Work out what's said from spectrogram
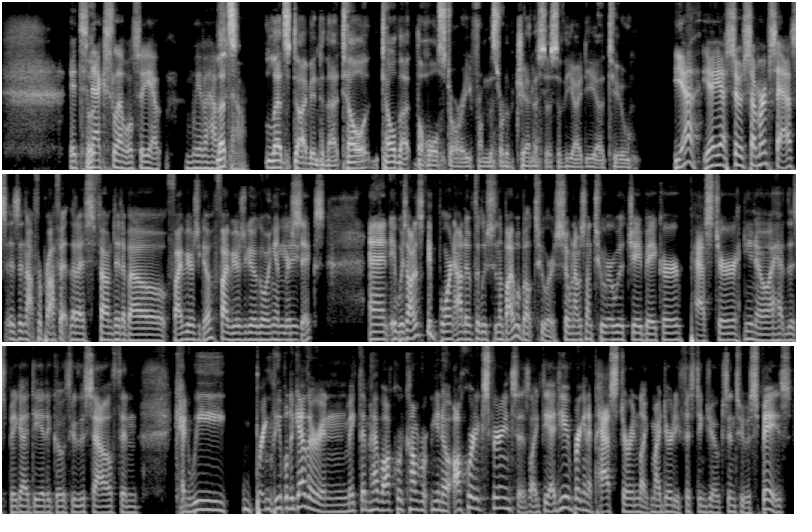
it's so, next level. So yeah, we have a house let's, now. Let's dive into that. Tell tell that the whole story from the sort of genesis of the idea to yeah, yeah, yeah. So Summer of Sass is a not-for-profit that I founded about five years ago. Five years ago, going in year six, and it was honestly born out of the Loosen the Bible Belt tour. So when I was on tour with Jay Bakker, pastor, you know, I had this big idea to go through the South, and can we bring people together and make them have awkward, conver- you know, awkward experiences? Like the idea of bringing a pastor and like my dirty fisting jokes into a space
